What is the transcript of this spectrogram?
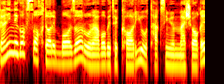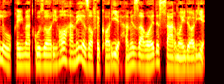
در این نگاه ساختار بازار و روابط کاری و تقسیم مشاغل و قیمت گذاری ها همه اضافه کاریه همه زواید سرمایداریه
